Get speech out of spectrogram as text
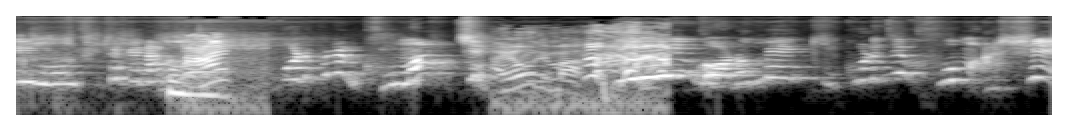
এই মুখটাকে না পড়ে পড়ে ঘুমাচ্ছে। এই গরমে কি আসে?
